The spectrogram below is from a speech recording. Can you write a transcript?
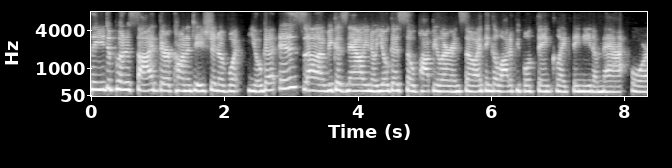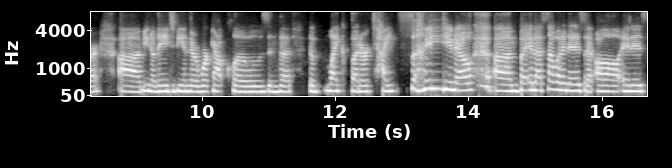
they need to put aside their connotation of what yoga is uh, because now, you know, yoga is so popular. And so I think a lot of people think like they need a mat or, um, you know, they need to be in their workout clothes and the, the like butter tights, you know, um, but that's not what it is at all. It is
